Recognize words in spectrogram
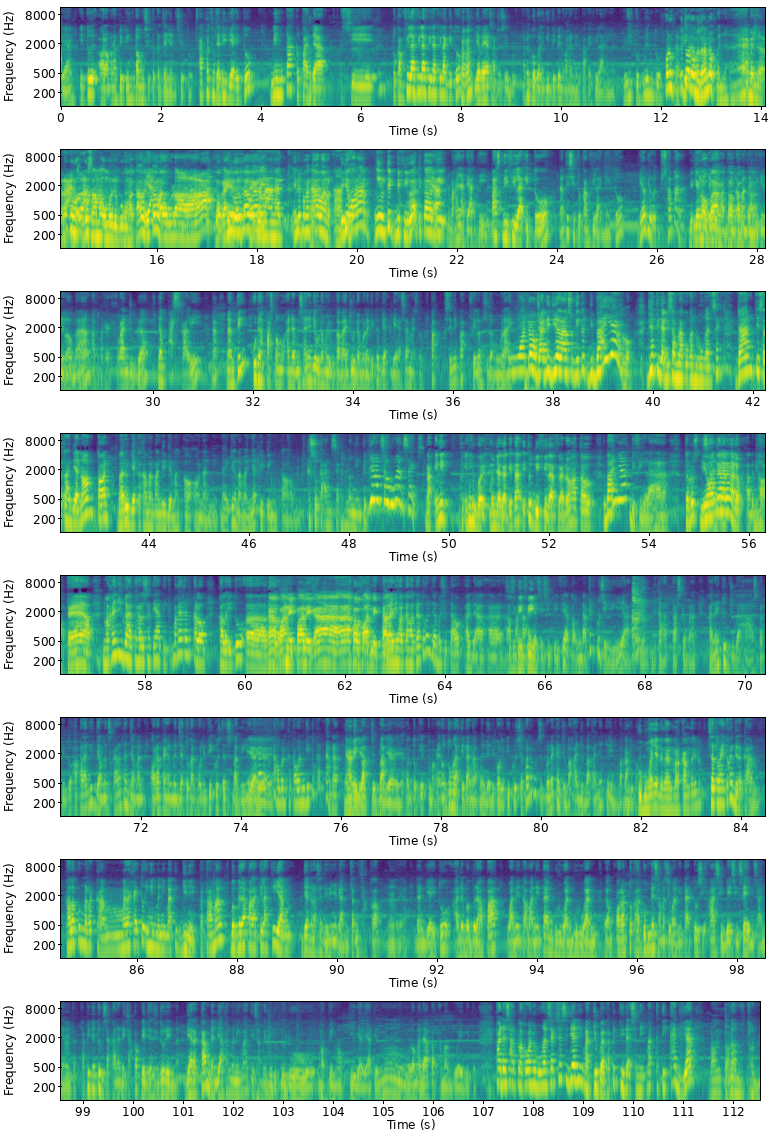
ya, itu orang-orang peeping toms itu kerjanya di situ. Apa tuh? Jadi dia itu minta kepada si tukang villa villa villa villa gitu, Heeh. dia bayar seratus ribu. Tapi gue boleh ngintipin orang yang dipakai villanya. Jadi ditungguin tuh. Waduh, Nanti- itu ada beneran dok? bener beneran Gue lah. selama umur hidup gue nggak tahu ya, Ya tau nggak? Allah. Nah, ini baru tahu kan banget. Ini pengetahuan. Nah, ah. Jadi orang ngintip di villa kita lagi Ya, makanya hati-hati. Pas di villa itu, nanti si tukang villanya itu dia juga sama. Bikin Dia lubang ngintipin, atau bikin apa lubang gitu. dan bikinin lubang atau pakai keran juga yang pas sekali. Nah, nanti udah pas bangun ada misalnya dia udah mulai buka baju, udah mulai gitu dia dia SMS tuh. Pak, sini Pak, film sudah mulai. Waduh. Jadi dia langsung gitu dibayar loh. Dia tidak bisa melakukan hubungan seks. Nanti setelah dia nonton, baru dia ke kamar mandi dia ma- oh, onani. Nah itu yang namanya peeping tom. Kesukaan seks mengintip. Dia nggak bisa hubungan seks. Nah ini ini buat menjaga kita itu di villa-villa doang atau Banyak di villa. Terus Di hotel ada nggak, Dok? Di hotel. Nah, makanya juga harus hati-hati. Makanya kan kalau kalau itu ah eh, kalau- panik panik ah, ah panik Kalau panik. di hotel-hotel tuh kan kita mesti tahu ada eh, CCTV. ada CCTV atau enggak kan mesti lihat di ke atas ke bawah. Karena itu juga hal seperti itu. Apalagi zaman sekarang kan zaman orang pengen menjatuhkan politikus dan sebagainya. Iya, itu kan iya, iya. ketahuan-ketahuan gitu kan karena Nyari ya? jebak-jebak Iya, iya. untuk itu. Makanya untunglah kita nggak menjadi politikus. Ya kalau sebenarnya kan jebakan-jebakannya tuh Nah, yang jebakan-jebakan. hubungannya dengan merekam tadi dok? Setelah itu kan direkam. Kalaupun merekam, mereka itu ingin menikmati gini. Pertama, beberapa laki-laki yang dia ngerasa dirinya ganteng, cakep, Hmm. gitu ya. Dan dia itu ada beberapa wanita-wanita yang buruan-buruan yang orang tuh kagum deh sama si wanita itu si A, si B, si C misalnya. Hmm. gitu. Tapi dia tuh bisa karena dia cakep, dia bisa tidurin. Nah, dia rekam dan dia akan menikmati sambil duduk-duduk, ngopi-ngopi, dia liatin, hmm, lo mah dapat sama gue gitu. Pada saat melakukan hubungan seksnya sih dia nikmat juga, tapi tidak senikmat ketika dia Nonton. nonton.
